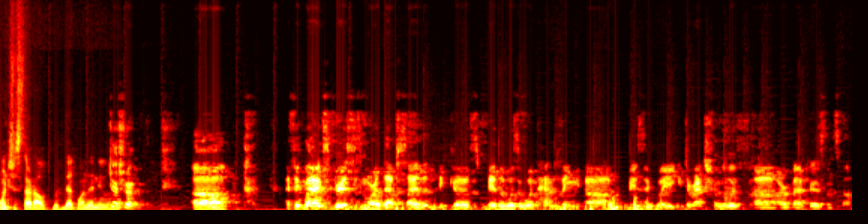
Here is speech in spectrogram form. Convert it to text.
Want to start out with that one, Danilo? Sure, sure. Uh, I think my experience is more depth sided because Pedro was the one handling uh, basically interaction with uh, our backers and stuff.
